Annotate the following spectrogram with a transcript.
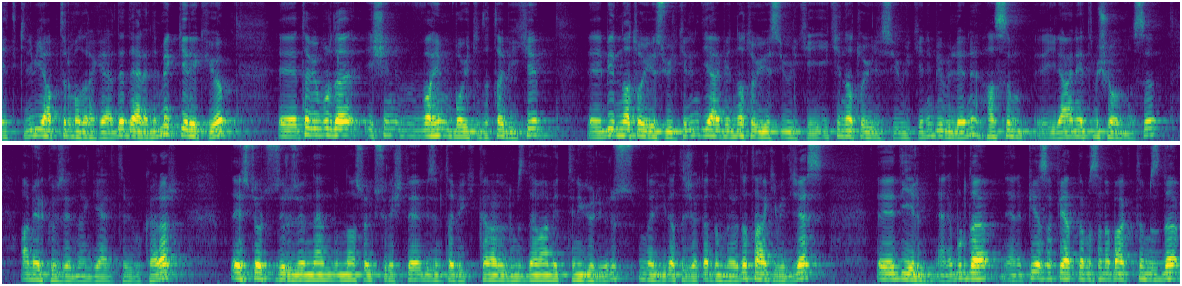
etkili bir yaptırım olarak herhalde değerlendirmek gerekiyor. E, tabii burada işin vahim boyutu da tabii ki e, bir NATO üyesi ülkenin diğer bir NATO üyesi ülkeyi, iki NATO üyesi ülkenin birbirlerini hasım e, ilan etmiş olması. Amerika üzerinden geldi tabii bu karar. S-400'ler üzerinden bundan sonraki süreçte bizim tabii ki kararlarımız devam ettiğini görüyoruz. Bununla ilgili atacak adımları da takip edeceğiz e, diyelim. Yani burada yani piyasa fiyatlamasına baktığımızda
